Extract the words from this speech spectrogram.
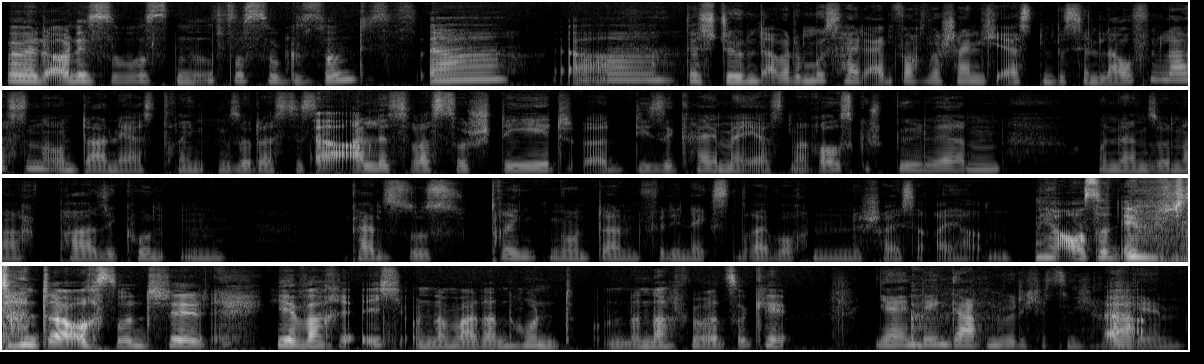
wir halt auch nicht so wussten, ist das so gesund? Dieses, ja, ja. Das stimmt, aber du musst halt einfach wahrscheinlich erst ein bisschen laufen lassen und dann erst trinken, sodass das Ja. alles, was so steht, äh, diese Keime erstmal rausgespült werden und dann so nach ein paar Sekunden kannst du es trinken und dann für die nächsten drei Wochen eine Scheißerei haben. Ja, außerdem stand da auch so ein Schild, hier wache ich und dann war da ein Hund. Und dann dachten wir uns, okay. Ja, in den Garten würde ich jetzt nicht Ja. reingehen.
